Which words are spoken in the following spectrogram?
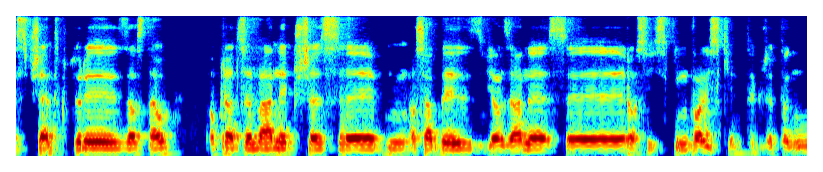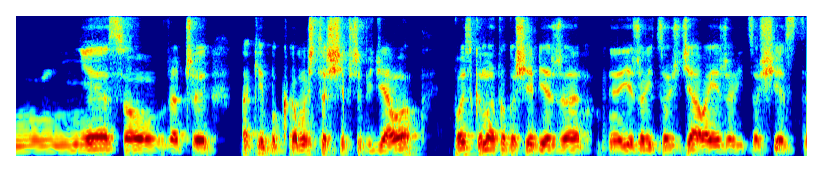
sprzęt, który został opracowany przez osoby związane z rosyjskim wojskiem. Także to nie są rzeczy takie, bo komuś coś się przewidziało. Wojsko ma to do siebie, że jeżeli coś działa, jeżeli coś jest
